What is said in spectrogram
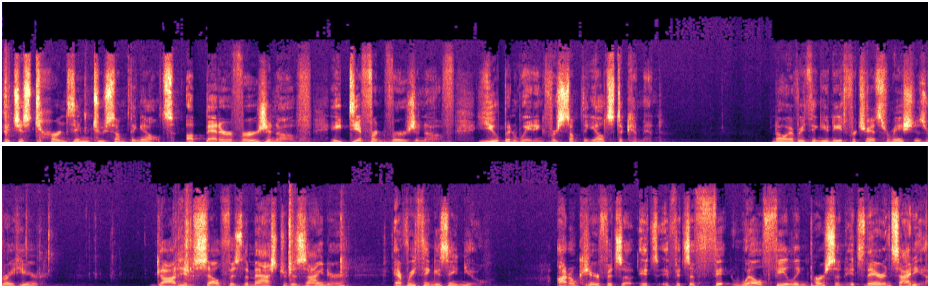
It just turns into something else, a better version of, a different version of. You've been waiting for something else to come in. No, everything you need for transformation is right here. God Himself is the master designer. Everything is in you. I don't care if it's a it's if it's a fit, well feeling person. It's there inside of you.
